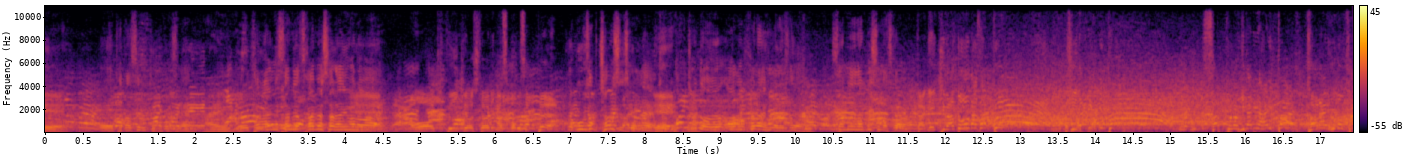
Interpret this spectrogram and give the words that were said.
ええ。ー立たせるということですね、えはい。えー互いにスタミナ使いましたね今のは、あー大きく息をしておりますボブサップ。いやボブサップチャンスですけどね、ええ。ちょっとあのカラフがですねスタミナなくしてますから。打撃はどうだサップ。左入った。サップの左が入った。カラエフも返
